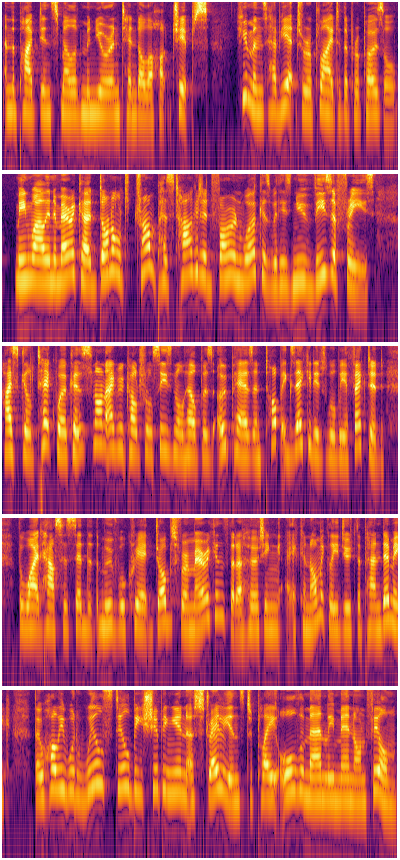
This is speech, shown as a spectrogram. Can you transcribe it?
and the piped in smell of manure and $10 hot chips. Humans have yet to reply to the proposal. Meanwhile, in America, Donald Trump has targeted foreign workers with his new visa freeze. High skilled tech workers, non agricultural seasonal helpers, au pairs, and top executives will be affected. The White House has said that the move will create jobs for Americans that are hurting economically due to the pandemic, though Hollywood will still be shipping in Australians to play all the manly men on film,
